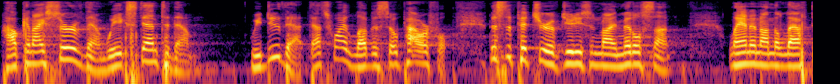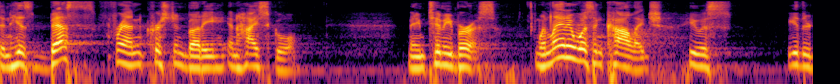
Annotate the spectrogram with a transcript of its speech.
How can I serve them? We extend to them. We do that. That's why love is so powerful. This is a picture of Judy's and my middle son, Landon on the left, and his best friend, Christian buddy in high school, named Timmy Burris. When Landon was in college, he was either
